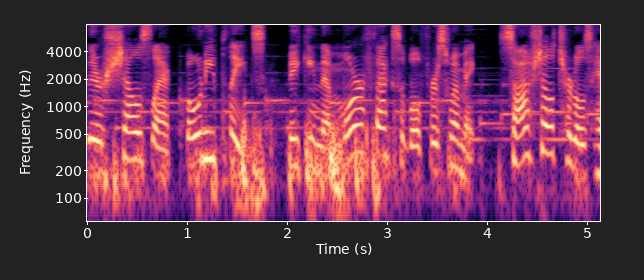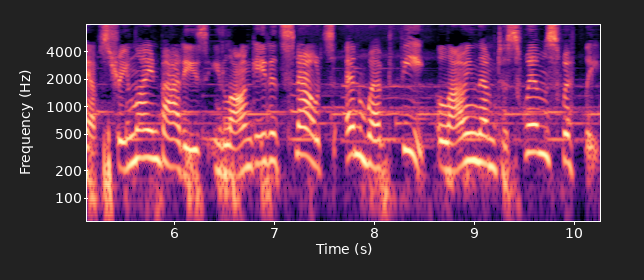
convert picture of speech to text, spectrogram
their shells lack bony plates, making them more flexible for swimming. Soft-shell turtles have streamlined bodies, elongated snouts, and webbed feet, allowing them to swim swiftly.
